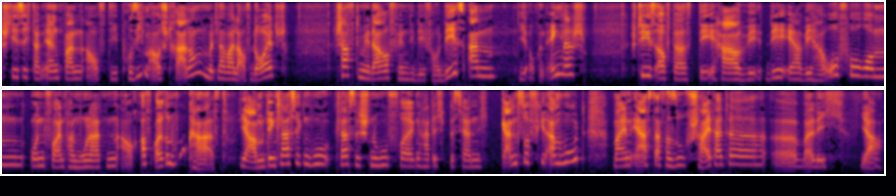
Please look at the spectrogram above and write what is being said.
stieß ich dann irgendwann auf die ProSieben-Ausstrahlung, mittlerweile auf Deutsch, schaffte mir daraufhin die DVDs an, die auch in Englisch, stieß auf das DHW, DRWHO-Forum und vor ein paar Monaten auch auf euren WhoCast. Ja, mit den klassischen, Hu klassischen Who-Folgen hatte ich bisher nicht ganz so viel am Hut. Mein erster Versuch scheiterte, äh, weil ich ja,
